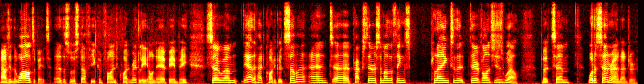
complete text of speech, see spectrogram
out in the wilds a bit. Uh, the sort of stuff you can find quite readily on Airbnb. So um, yeah, they've had quite a good summer, and uh, perhaps there are some other things playing to the, their advantage as well. But um, what a turnaround, Andrew.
